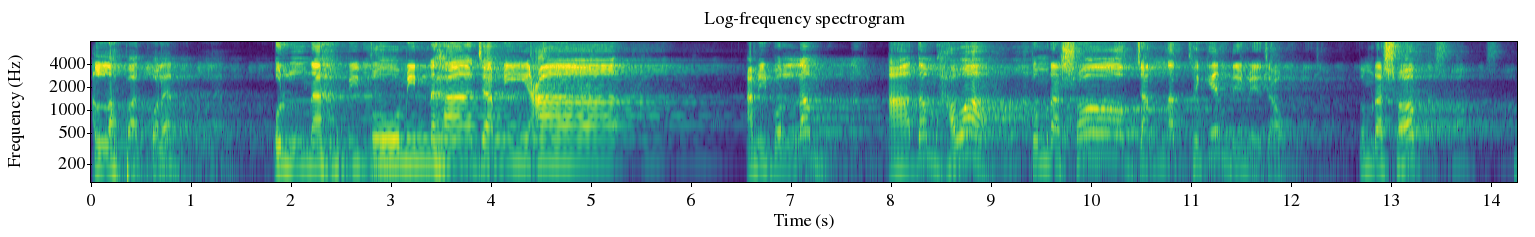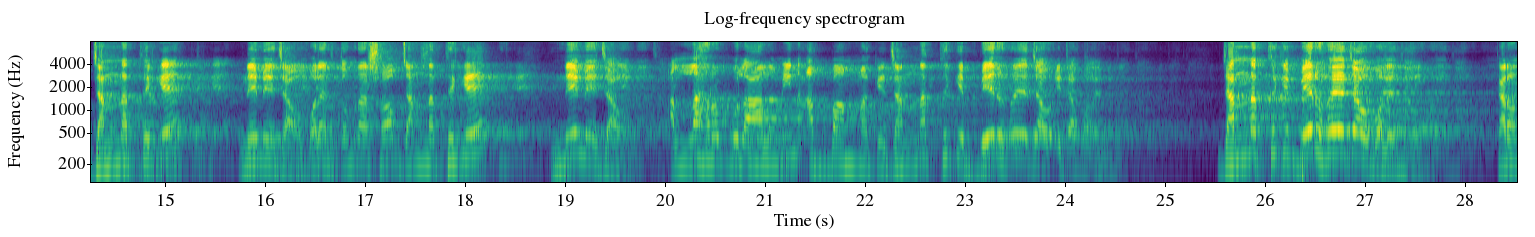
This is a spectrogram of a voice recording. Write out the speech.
আল্লাহ পাক বলেন আমি বললাম, আদম, হাওয়া, তোমরা সব জান্নাত থেকে নেমে যাও। তোমরা সব জান্নাত থেকে নেমে যাও। বলেন, তোমরা সব জান্নাত থেকে নেমে যাও। আল্লাহ রব্বুল আলমিন আব্বা আম্মাকে জান্নাত থেকে বের হয়ে যাও এটা বলেননি। জান্নাত থেকে বের হয়ে যাও বলেননি। কারণ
